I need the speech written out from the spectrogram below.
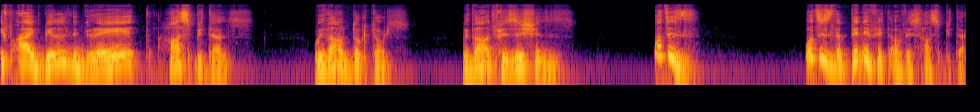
if I build great hospitals without doctors, without physicians, what is what is the benefit of this hospital?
